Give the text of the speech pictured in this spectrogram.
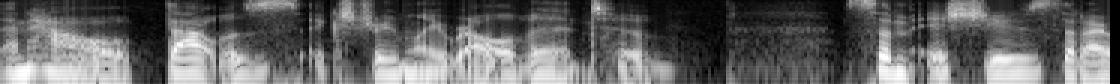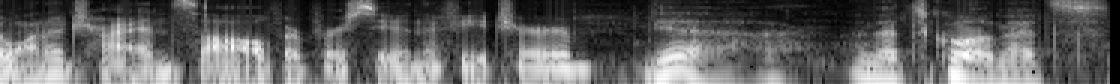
and how that was extremely relevant to some issues that I want to try and solve or pursue in the future. Yeah, and that's cool. And that's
